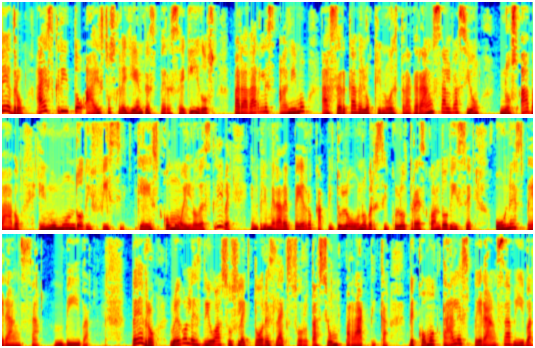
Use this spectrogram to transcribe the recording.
Pedro ha escrito a estos creyentes perseguidos para darles ánimo acerca de lo que nuestra gran salvación nos ha dado en un mundo difícil, que es como él lo describe en Primera de Pedro capítulo 1 versículo 3 cuando dice una esperanza viva. Pedro luego les dio a sus lectores la exhortación práctica de cómo tal esperanza viva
